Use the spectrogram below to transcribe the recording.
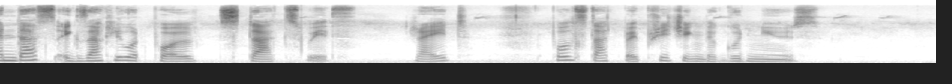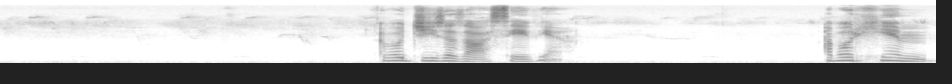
And that's exactly what Paul starts with, right? Paul starts by preaching the good news about Jesus, our Savior, about Him,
